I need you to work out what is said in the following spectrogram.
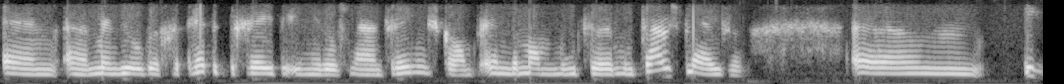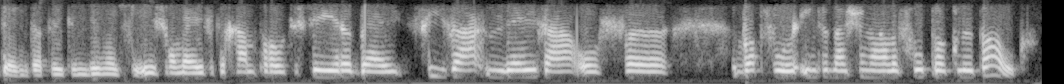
En men wilde, heb ik begrepen, inmiddels naar een trainingskamp. En de man moet, moet thuis blijven. Ehm, ik denk dat dit een dingetje is om even te gaan protesteren bij FIFA, UEFA of wat voor internationale voetbalclub ook.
